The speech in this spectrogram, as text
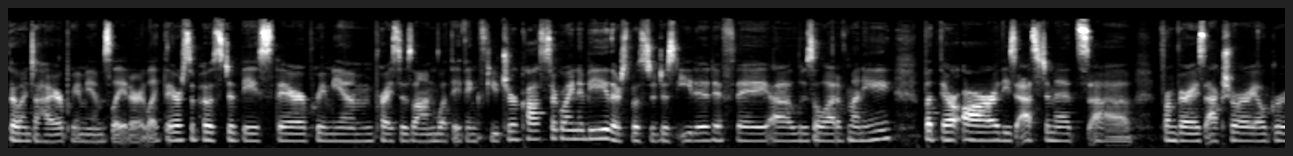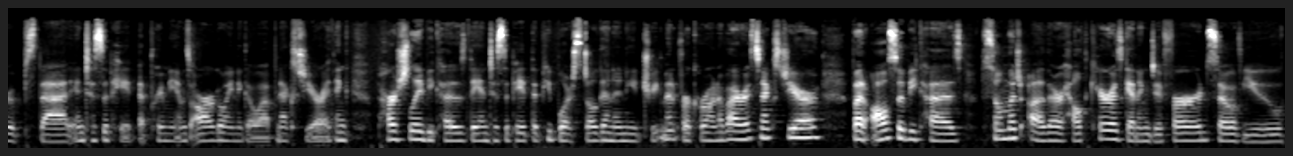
go into higher premiums later. Like they're supposed to base their premium prices on what they think future costs are going to be. They're supposed to just eat it if they uh, lose a lot of money. But there are these estimates uh, from various actuarial groups that anticipate that premiums are going to go up next year. I think partially because they anticipate that people are still going to need treatment for coronavirus next year, but also because so much other healthcare is getting deferred. So if you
